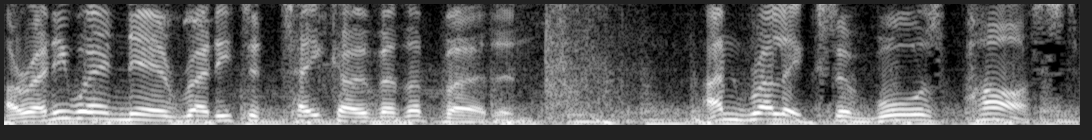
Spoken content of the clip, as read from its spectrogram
are anywhere near ready to take over the burden. And relics of wars past.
